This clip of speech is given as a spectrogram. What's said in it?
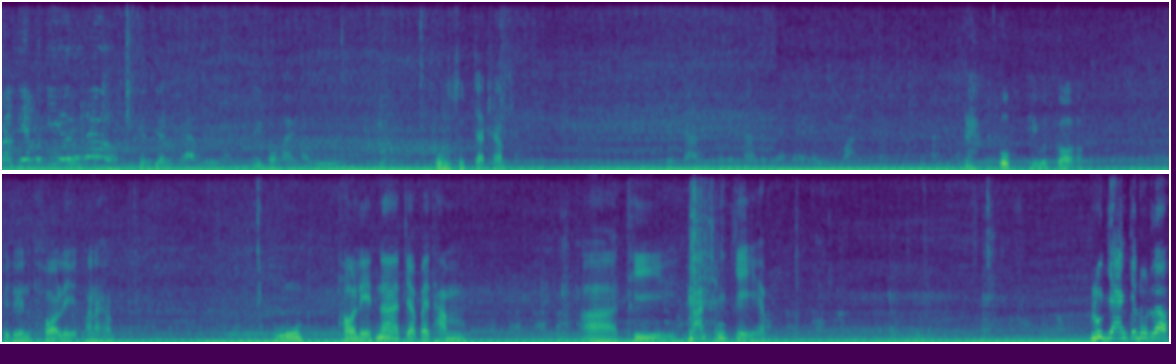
ฟังเสียงเมื่อกี้แล้วเจียเจ็ดขาเลยนี่ก็ไม่ขาดเลยอู้สุดจัดครับอู้พิวุฒิก็ไปเดินท่อเลดมานะครับอู้ท่อเลดน่าจะไปทำที่ร้านช่างเจครับ ลูกยางจะหลุดแล้ว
